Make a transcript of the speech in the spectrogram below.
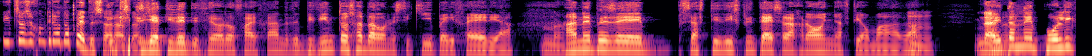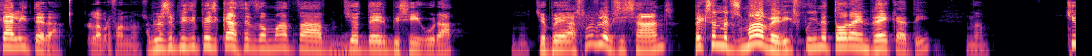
οι Jazz έχουν 35-40. Ξέρεις γιατί δεν τη θεωρώ 500, επειδή είναι τόσο ανταγωνιστική η περιφέρεια. Ναι. Αν έπαιζε σε αυτή τη δύση πριν 4 χρόνια αυτή η ομάδα, Μμ. Ναι, θα ναι, ήταν ναι. πολύ καλύτερα. Καλά, προφανώς. Απλώς επειδή παίζει κάθε εβδομάδα Ναι. δύο ντέρμπι σίγουρα. Μμμ. Και ας πούμε, βλέπεις οι Suns παίξαν με τους Mavericks που είναι τώρα ενδέκατοι Ναι. και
